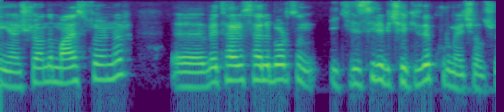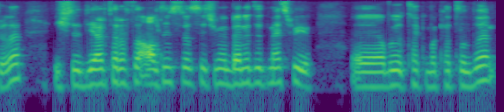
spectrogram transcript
yani şu anda Miles Turner e, ve Tyrese Halliburton ikilisiyle bir şekilde kurmaya çalışıyorlar. İşte diğer tarafta 6. sıra seçimi Benedict Matthew e, bu yıl takıma katıldı.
